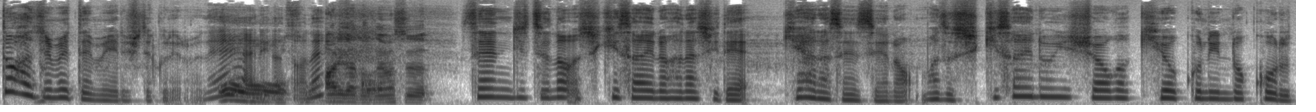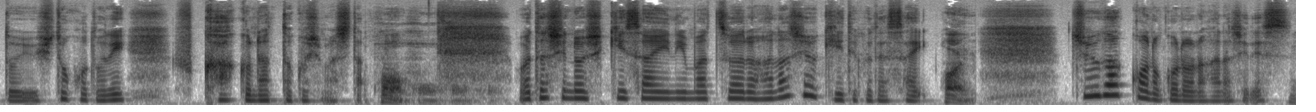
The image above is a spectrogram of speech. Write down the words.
と初めてメールしてくれるね。ありがとうね。ありがとうございます。先日の色彩の話で、木原先生のまず色彩の印象が記憶に残るという一言に深く納得しました。はほうほう私の色彩にまつわる話を聞いてください。あ、はい。中学校の頃の話です。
